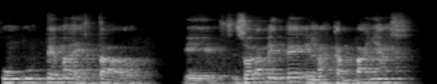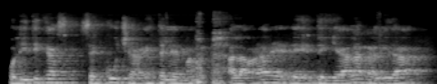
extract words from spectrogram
un, tema de Estado. solamente en las campañas políticas se escucha este lema. A la hora de, de, llegar a la realidad,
